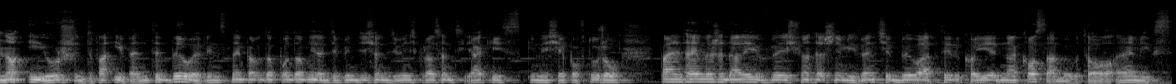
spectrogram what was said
No i już dwa eventy były, więc najprawdopodobniej na 99% jakieś skiny się powtórzą. Pamiętajmy, że dalej w świątecznym evencie była tylko jedna kosa, był to remix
